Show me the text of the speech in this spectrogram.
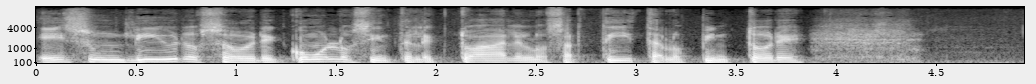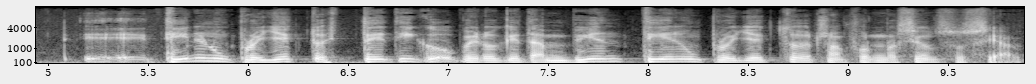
Es un libro sobre cómo los intelectuales, los artistas, los pintores eh, tienen un proyecto estético, pero que también tiene un proyecto de transformación social.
